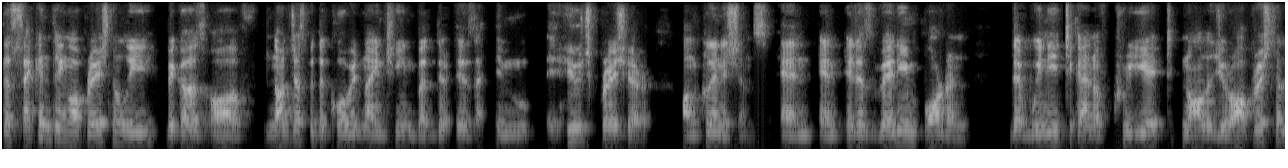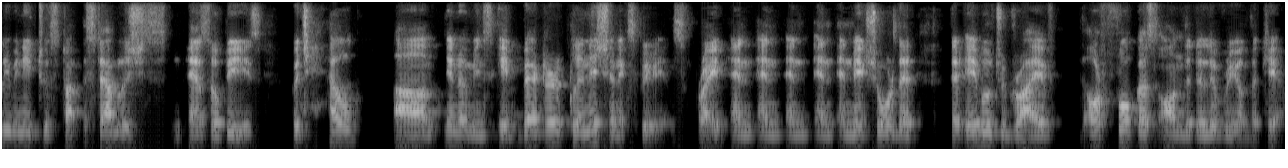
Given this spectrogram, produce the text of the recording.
The second thing operationally, because of not just with the COVID-19, but there is a, a huge pressure on clinicians. And, and it is very important that we need to kind of create technology or operationally we need to start establish SOPs which help um, you know means a better clinician experience right? And and and and and make sure that they're able to drive or focus on the delivery of the care.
